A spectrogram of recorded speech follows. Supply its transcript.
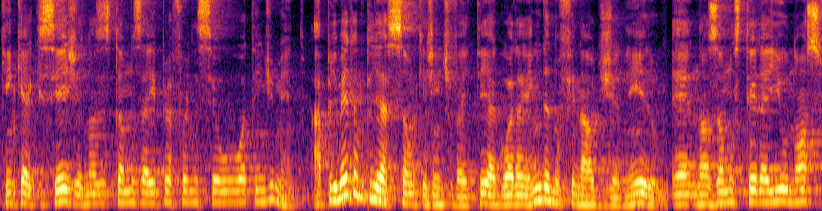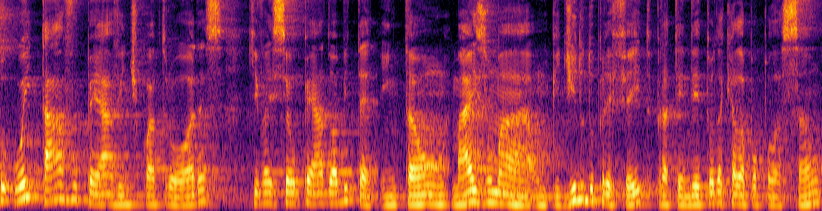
quem quer que seja, nós estamos aí para fornecer o atendimento. A primeira ampliação que a gente vai ter agora, ainda no final de janeiro, é nós vamos ter aí o nosso oitavo PA 24 horas, que vai ser o PA do Habitat. Então, mais uma, um pedido do prefeito para atender toda aquela população,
